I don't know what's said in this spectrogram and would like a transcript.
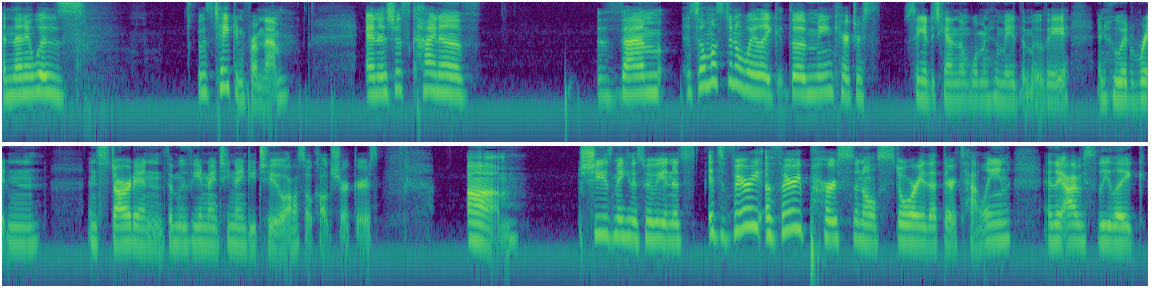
and then it was it was taken from them, and it's just kind of them. It's almost in a way like the main character, Sandi Tan, the woman who made the movie and who had written and starred in the movie in 1992, also called Shirkers. Um, she's making this movie and it's it's very a very personal story that they're telling and they obviously like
